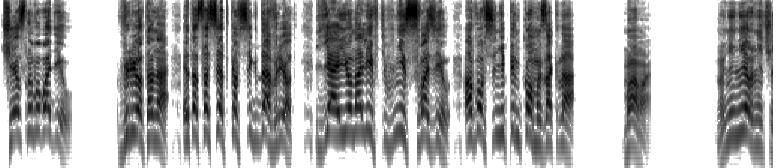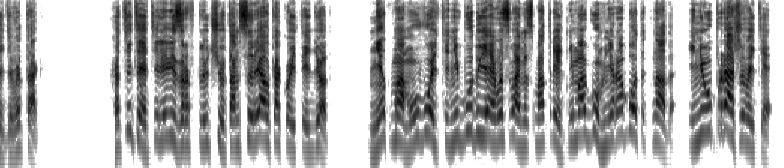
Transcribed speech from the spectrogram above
Честно выводил. Врет она! Эта соседка всегда врет! Я ее на лифте вниз свозил, а вовсе не пинком из окна! Мама, ну не нервничайте вы так. Хотите, я телевизор включу, там сериал какой-то идет. Нет, мама, увольте, не буду я его с вами смотреть, не могу, мне работать надо. И не упрашивайте.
